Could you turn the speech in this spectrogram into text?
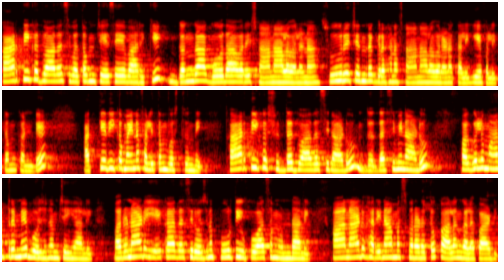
కార్తీక ద్వాదశి వ్రతం చేసేవారికి గంగా గోదావరి స్నానాల వలన సూర్యచంద్ర గ్రహణ స్నానాల వలన కలిగే ఫలితం కంటే అత్యధికమైన ఫలితం వస్తుంది. కార్తీక శుద్ధ ద్వాదశి నాడు దశమి నాడు పగులు మాత్రమే భోజనం చేయాలి. మరునాడు ఏకాదశి రోజున పూర్తి ఉపవాసం ఉండాలి. ఆనాడు హరినామ స్మరణతో కాలం గలపాడి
